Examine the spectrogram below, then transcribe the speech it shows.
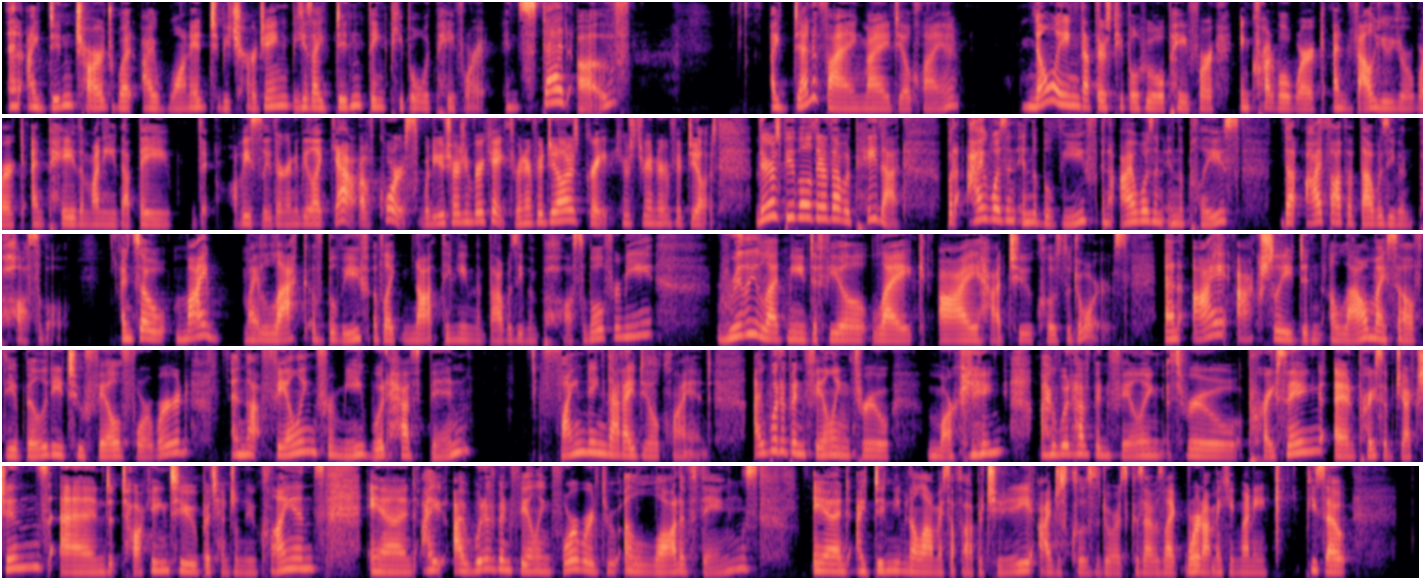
and I didn't charge what I wanted to be charging because I didn't think people would pay for it. Instead of identifying my ideal client, knowing that there's people who will pay for incredible work and value your work and pay the money that they, they obviously they're going to be like, yeah, of course. What are you charging for your cake? $350? Great. Here's $350. There's people there that would pay that. But I wasn't in the belief and I wasn't in the place that I thought that that was even possible. And so my my lack of belief of like not thinking that that was even possible for me really led me to feel like I had to close the doors. And I actually didn't allow myself the ability to fail forward. And that failing for me would have been finding that ideal client. I would have been failing through marketing, I would have been failing through pricing and price objections and talking to potential new clients. And I, I would have been failing forward through a lot of things. And I didn't even allow myself the opportunity. I just closed the doors because I was like, we're not making money. Peace out.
